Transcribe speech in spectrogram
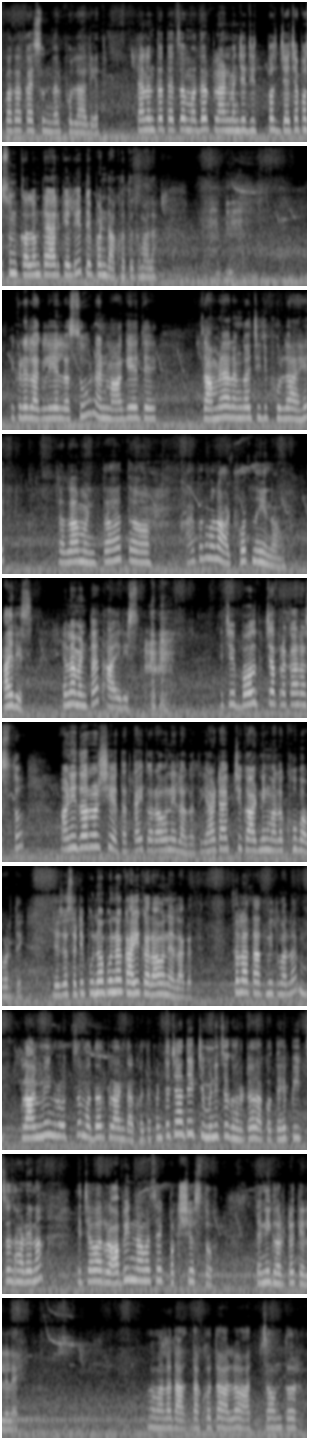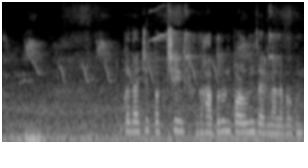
बघा काय सुंदर फुलं आली आहेत. त्यानंतर त्याचं मदर प्लांट म्हणजे जिथप ज्याच्यापासून कलम तयार केली ते पण दाखवते तुम्हाला. इकडे लागली आहे लसूण आणि मागे ते जांभळ्या रंगाची जी फुलं आहेत त्याला म्हणतात काय बरं मला आठवत नाही आहे नाव. आयरिस. याला म्हणतात आयरिस. त्याचे बल्बचा प्रकार असतो आणि दरवर्षी येतात काही करावं नाही लागत. ह्या टाईपची गार्डनिंग मला खूप आवडते. ज्याच्यासाठी पुन्हा पुन्हा काही करावं नाही लागत. चला आता मी तुम्हाला क्लाइम्बिंग रोजचं मदर प्लांट दाखवते. पण त्याच्या आधी एक चिमणीचं घरटं दाखवते. हे पीचचं झाड आहे ना त्याच्यावर रॉबिन नावाचा एक पक्षी असतो. त्यांनी घरटं केलेलं आहे. मग मला दा दाखवता आलं आत जाऊन तर. कदाचित पक्षी घाबरून पळून जाईल मला बघून.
